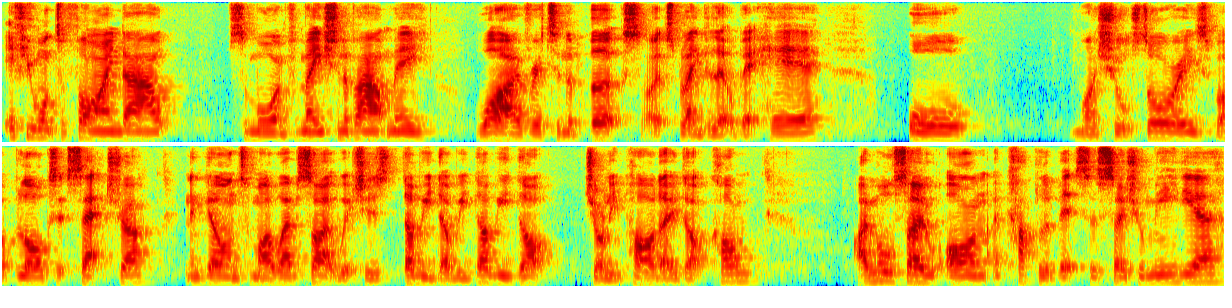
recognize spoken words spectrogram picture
If you want to find out some more information about me, why I've written the books, I explained a little bit here, or my short stories, my blogs, etc. And Then go onto my website, which is www.jonnypardoe.com I'm also on a couple of bits of social media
